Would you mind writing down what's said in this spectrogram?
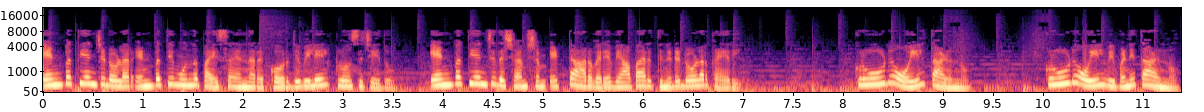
എൺപത്തിയഞ്ച് ഡോളർ എൺപത്തിമൂന്ന് പൈസ എന്ന റെക്കോർഡ് വിലയിൽ ക്ലോസ് ചെയ്തു. എൺപത്തിയഞ്ച് ദശാംശം എട്ട് ആറ് വരെ വ്യാപാരത്തിനിടെ ഡോളർ കയറി. ക്രൂഡ് ഓയിൽ താഴ്ന്നു. ക്രൂഡ് ഓയിൽ വിപണി താഴ്ന്നു.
